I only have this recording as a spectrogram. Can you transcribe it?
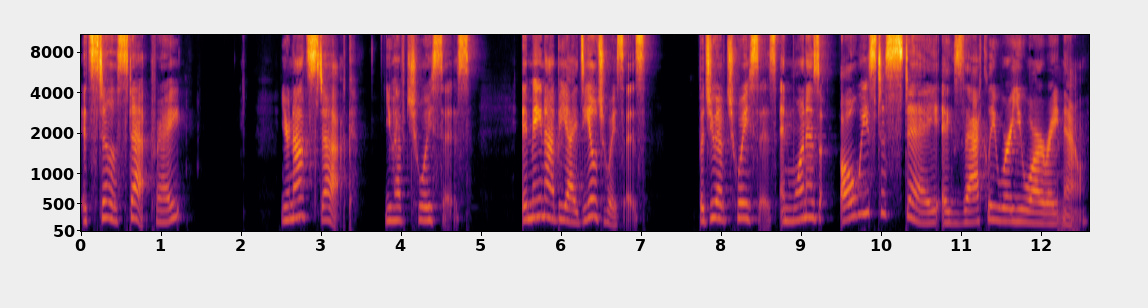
It's still a step, right? You're not stuck. You have choices. It may not be ideal choices, but you have choices, and one is always to stay exactly where you are right now.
